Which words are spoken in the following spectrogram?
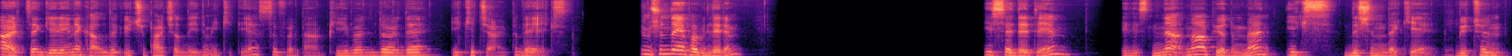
Artı geriye ne kaldı? 3'ü parçalıydım 2 diye. Sıfırdan pi bölü 4'e 2 çarpı dx. Şimdi şunu da yapabilirim. Hisse dedim. E, Ne, ne yapıyordum ben? X dışındaki bütün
